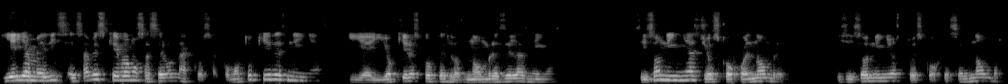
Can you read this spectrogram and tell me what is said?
Y ella me dice, ¿sabes qué? Vamos a hacer una cosa. Como tú quieres niñas y eh, yo quiero escoger los nombres de las niñas, si son niñas, yo escojo el nombre. Y si son niños, tú escoges el nombre.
